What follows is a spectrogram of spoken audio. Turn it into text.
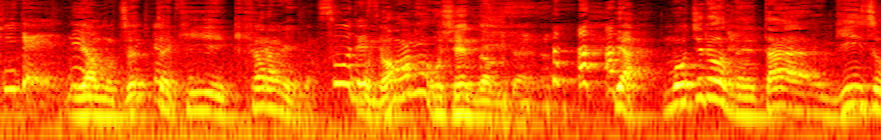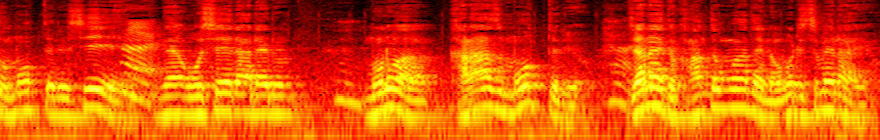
聞いて、ね、いやもう絶対聞聞かなきゃいけない。そうですよも何を教えんだみたいな。いやもちろんねた技術を持ってるし、はい。ね、教えられるものは必ず持ってるよ、はい。じゃないと監督まで上り詰めないよ、うん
